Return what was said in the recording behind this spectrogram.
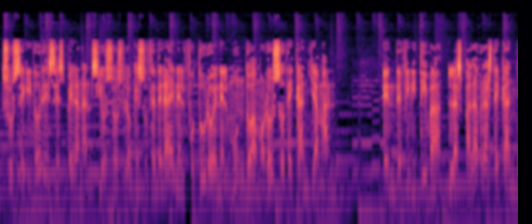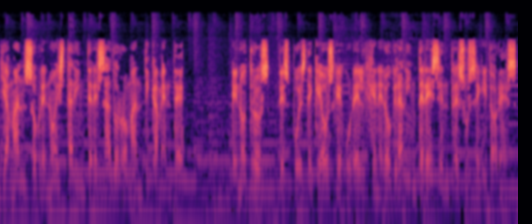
Sus seguidores esperan ansiosos lo que sucederá en el futuro en el mundo amoroso de Kan Yaman. En definitiva, las palabras de Kan Yaman sobre no estar interesado románticamente. En otros, después de que Osge Gurel generó gran interés entre sus seguidores.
